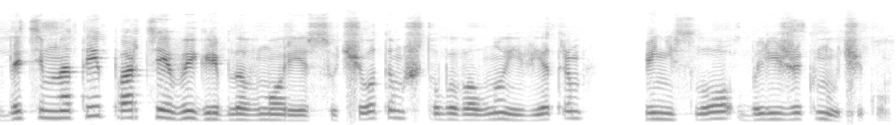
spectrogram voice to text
До темноты партия выгребла в море с учетом, чтобы волной и ветром принесло ближе к Нучику.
